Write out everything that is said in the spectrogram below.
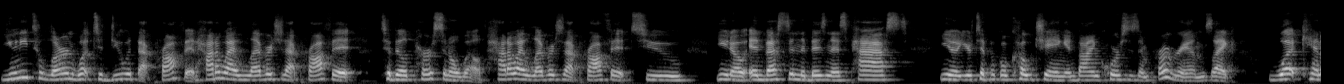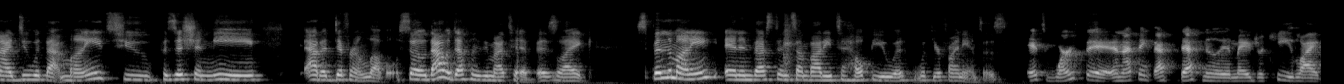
you need to learn what to do with that profit. How do I leverage that profit to build personal wealth? How do I leverage that profit to, you know, invest in the business past, you know, your typical coaching and buying courses and programs? Like, what can I do with that money to position me at a different level? So that would definitely be my tip is like spend the money and invest in somebody to help you with with your finances. It's worth it. And i think that's definitely a major key. Like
